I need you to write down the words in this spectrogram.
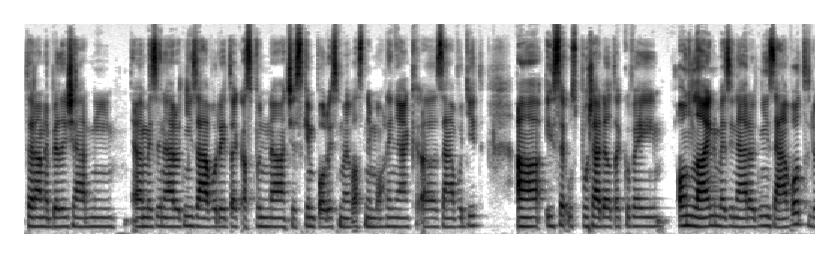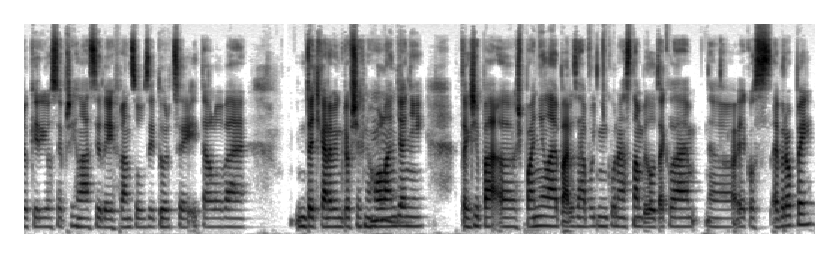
teda nebyly žádný uh, mezinárodní závody, tak aspoň na českém poli jsme vlastně mohli nějak uh, závodit a i se uspořádal takový online mezinárodní závod, do kterého se přihlásili francouzi, Turci, Italové, teďka nevím, kdo všechno, hmm. Takže pa, eh, Španělé, pár závodníků nás tam bylo takhle uh, jako z Evropy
